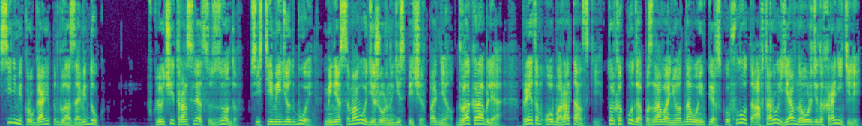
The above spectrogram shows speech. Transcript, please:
с синими кругами под глазами дуг. «Включи трансляцию с зондов. В системе идет бой. Меня самого дежурный диспетчер поднял. Два корабля. При этом оба ротанские. Только коды опознавания у одного имперского флота, а второй явно ордена хранителей».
